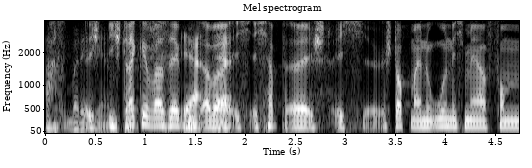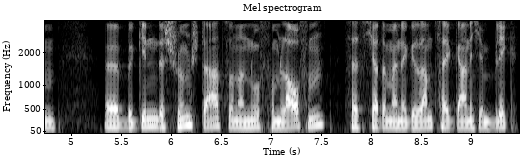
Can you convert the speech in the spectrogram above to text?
Ach so, bei der ich, EM. Die Strecke war sehr gut, ja, aber ja. ich, ich habe, äh, ich, ich stopp meine Uhr nicht mehr vom äh, Beginn des Schwimmstarts, sondern nur vom Laufen. Das heißt, ich hatte meine Gesamtzeit gar nicht im Blick.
